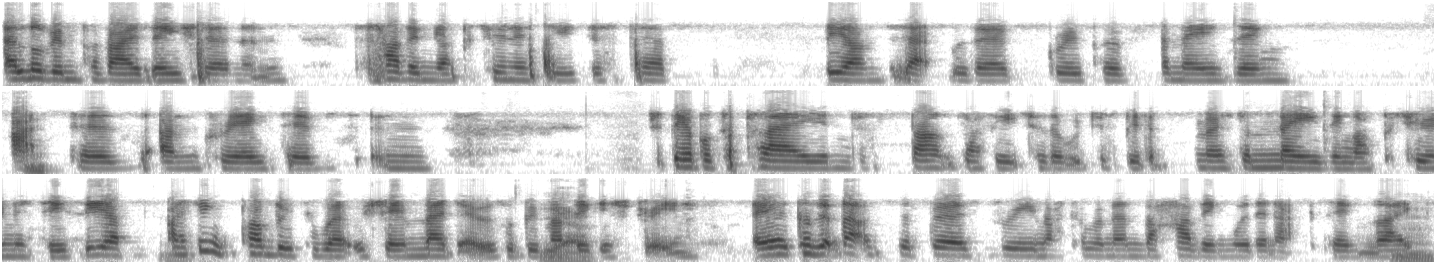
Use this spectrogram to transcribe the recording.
I love improvisation and just having the opportunity just to be on set with a group of amazing actors and creatives and be able to play and just bounce off each other would just be the most amazing opportunity. So yeah, I think probably to work with Shane Meadows would be my yeah. biggest dream because that's the first dream I can remember having within acting. Like mm.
